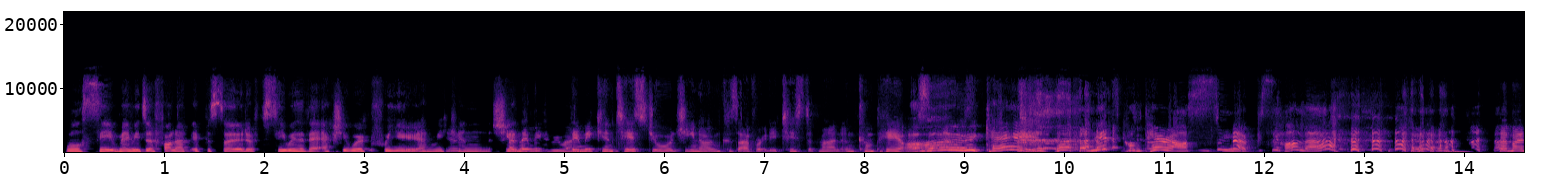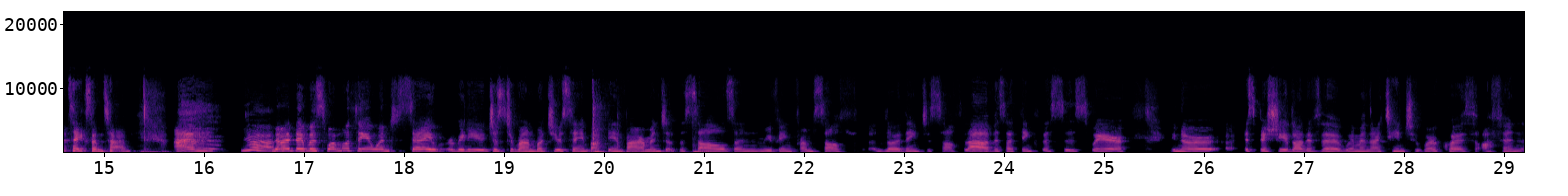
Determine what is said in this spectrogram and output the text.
we'll see. Maybe do a follow up episode of see whether they actually work for you, and we yeah. can share and then we, everyone. Then we can test your genome because I've already tested mine and compare us. Oh, okay. Let's compare our SNPs. Holla. that might take some time. Um, yeah. No, there was one more thing I wanted to say, really, just around what you were saying about the environment of the cells and moving from self loathing to self love. Is I think this is where, you know, especially a lot of the women I tend to work with, often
